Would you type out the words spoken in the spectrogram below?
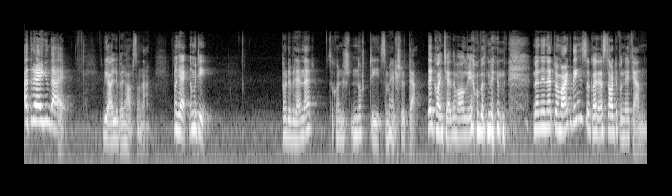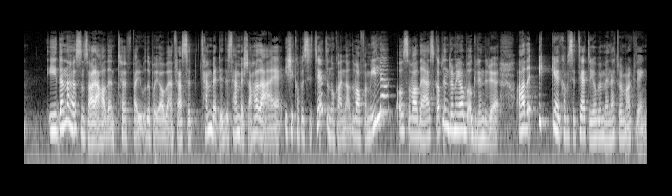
Jeg trenger deg!' Vi alle bør ha sånne. OK, nummer ti. Når det brenner, så kan du når tid som helst slutte. Det kan ikke den vanlige jobben min. Men i network marketing så kan jeg starte på nytt igjen. I denne høsten så har jeg hatt en tøff periode på jobben. Fra september til desember så hadde jeg ikke kapasitet til noe annet. Det var familie, og så var det skapt en drømmejobb og gründerrud. Og jeg hadde ikke kapasitet til å jobbe med network marketing.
